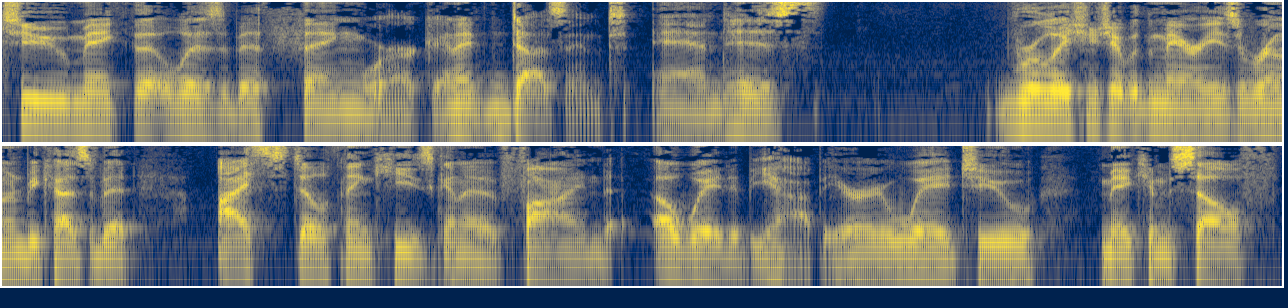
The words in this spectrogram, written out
to make the Elizabeth thing work and it doesn't, and his relationship with Mary is ruined because of it. I still think he's gonna find a way to be happy or a way to make himself,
